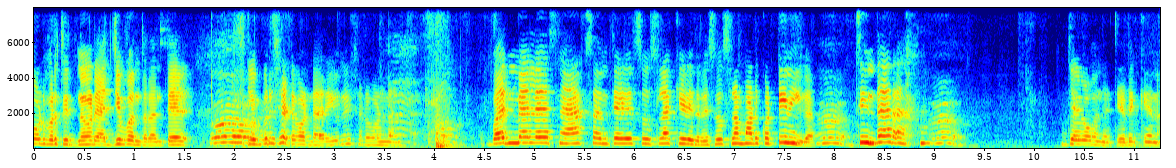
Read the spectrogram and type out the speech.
ಓಡ್ ಬರ್ತಿದ್ ನೋಡಿ ಅಜ್ಜಿ ಬಂದ್ರ ಅಂತೇಳಿ. ಇಬ್ರು ಶಟ್ಕೊಂಡಾರ ಇವನು ಶಟ್ಕೊಂಡಾರ ಬಂದ್ಮೇಲೆ ಸ್ನ್ಯಾಕ್ಸ್ ಅಂತೇಳಿ ಸುಸ್ಲಾ ಕೇಳಿದ್ರಿ ಸುಸ್ಲಾ ಮಾಡಿ ಕೊಟ್ಟಿನಿ ಈಗ ತಿಂತಾರ ಜಗ ಬಂದೈತಿ ಅದಕ್ಕೇನ.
